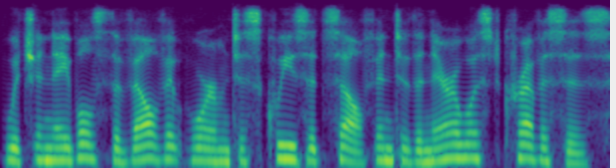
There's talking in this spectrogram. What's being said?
which enables the velvet worm to squeeze itself into the narrowest crevices.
